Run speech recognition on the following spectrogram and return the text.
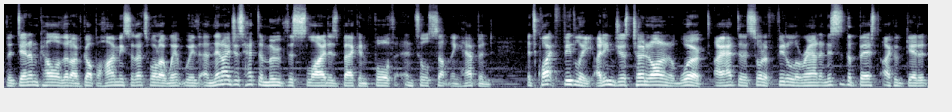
the denim color that I've got behind me, so that's what I went with. And then I just had to move the sliders back and forth until something happened. It's quite fiddly. I didn't just turn it on and it worked. I had to sort of fiddle around, and this is the best I could get it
